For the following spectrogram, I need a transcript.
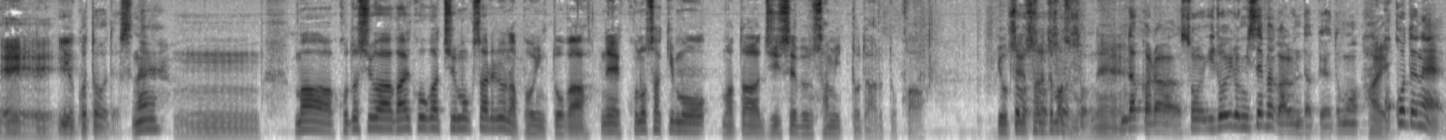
ええいうことですね、えうん。まあ今年は外交が注目されるようなポイントが、ね、この先もまた G7 サミットであるとか、予定されてますもんね。だからそういろいろ見せ場があるんだけれども、はい、ここでね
